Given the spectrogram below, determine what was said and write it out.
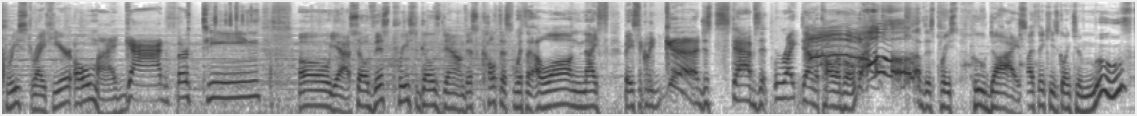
priest right here. Oh my god, 13. Oh, yeah. So this priest goes down. This cultist with a, a long knife basically good, just stabs it right down the collarbone ah! of this priest who dies. I think he's going to move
